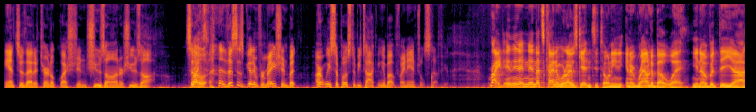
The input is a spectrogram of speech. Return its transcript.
answer that eternal question: shoes on or shoes off. So right. this is good information, but aren't we supposed to be talking about financial stuff here? Right, and, and, and that's kind of what I was getting to, Tony, in a roundabout way, you know. But the uh,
